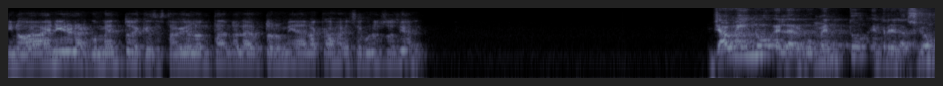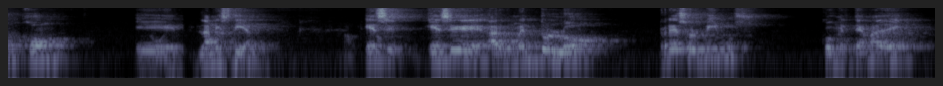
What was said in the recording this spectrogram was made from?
¿Y no va a venir el argumento de que se está violentando la autonomía de la Caja de Seguro Social? Ya vino el argumento en relación con eh, la amnistía. Ese, ese argumento lo resolvimos con el tema de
